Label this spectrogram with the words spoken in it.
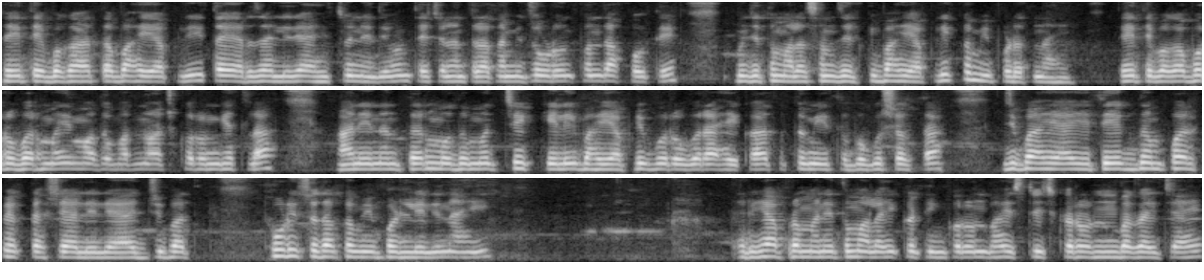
तर इथे बघा आता बाही आपली तयार झालेली आहे चुने देऊन. त्याच्यानंतर आता मी जोडून पण दाखवते. म्हणजे तुम्हाला समजेल की बाही आपली कमी पडत नाही. तर इथे बघा बरोबर मी मधोमध नॉच करून घेतला. आणि नंतर मधोमध चेक केली बाही आपली बरोबर आहे का? तर तुम्ही इथं बघू शकता. जी बाही आहे ती एकदम परफेक्ट अशी आलेली आहे. अजिबात थोडी सुद्धा कमी पडलेली नाही. तर ह्याप्रमाणे तुम्हाला ही कटिंग करून बाही स्टिच करून बघायची आहे.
